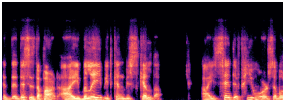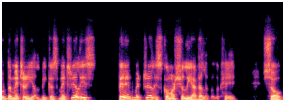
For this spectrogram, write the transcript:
This is the part. I believe it can be scaled up. I said a few words about the material because material is, parent material is commercially available, okay? So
